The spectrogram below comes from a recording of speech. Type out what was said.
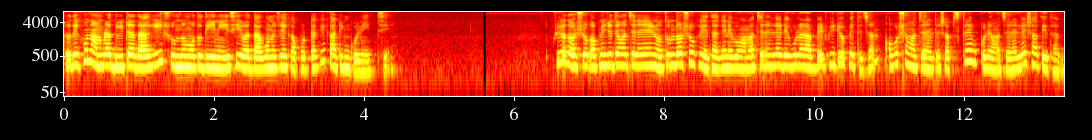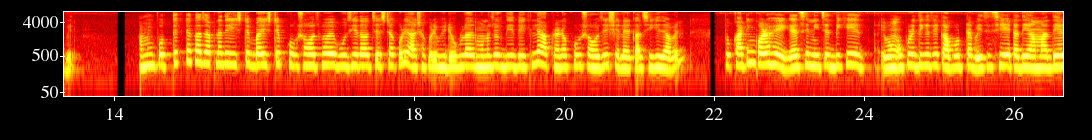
তো দেখুন, আমরা দুইটা দাগই সুন্দর মতো দিয়ে নিয়েছি, এবার দাগ অনুযায়ী কাপড়টাকে কাটিং করে নিচ্ছি। প্রিয় দর্শক, আপনি যদি আমার চ্যানেলে নতুন দর্শক হয়ে থাকেন এবং আমার চ্যানেলে রেগুলার আপডেট ভিডিও পেতে চান, অবশ্যই আমার চ্যানেলটা সাবস্ক্রাইব করে আমার চ্যানেলের সাথেই থাকবেন। আমি প্রত্যেকটা কাজ আপনাদের স্টেপ বাই স্টেপ খুব সহজভাবে বুঝিয়ে দেওয়ার চেষ্টা করি। আশা করি ভিডিওগুলো মনোযোগ দিয়ে দেখলে আপনারা খুব সহজেই সেলাইয়ের কাজ শিখে যাবেন। তো কাটিং করা হয়ে গেছে নিচের দিকে এবং উপরের দিকে যে কাপড়টা বেঁচেছে এটা দিয়ে আমাদের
